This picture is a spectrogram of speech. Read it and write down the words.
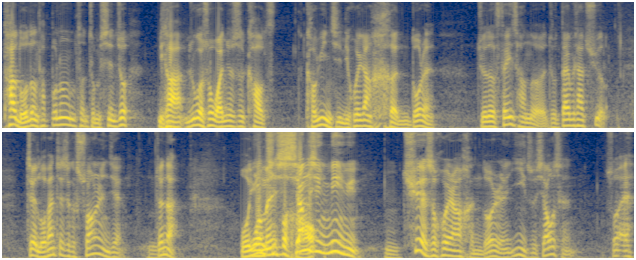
他罗顿他不能他怎么信，就你看啊，如果说完全是靠靠运气，你会让很多人觉得非常的就待不下去了。这罗盘这是个双刃剑，真的。我我们相信命运，嗯，确实会让很多人意志消沉，说哎，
